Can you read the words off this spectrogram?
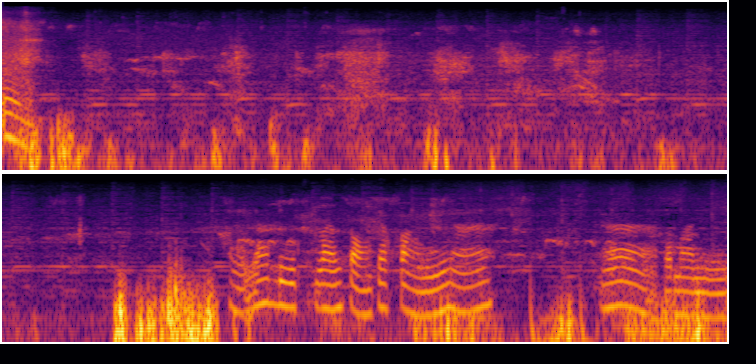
อืมขออนุญาตดูลานสองจากฝั่งนี้นะ อ่า ประมาณนี้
